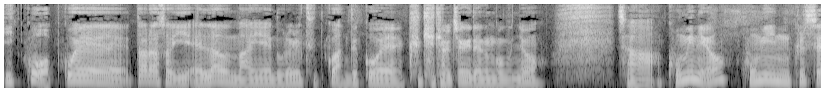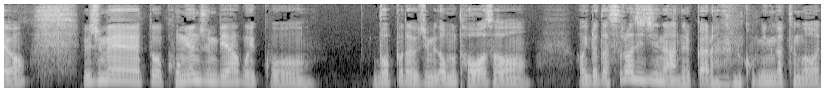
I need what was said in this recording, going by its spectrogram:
있고 없고에 따라서 이 엘라 마이의 노래를 듣고 안 듣고에 그게 결정이 되는 거군요. 자, 고민이요? 고민 글쎄요. 요즘에 또 공연 준비하고 있고 무엇보다 요즘에 너무 더워서 어, 이러다 쓰러지지는 않을까라는 고민 같은 거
